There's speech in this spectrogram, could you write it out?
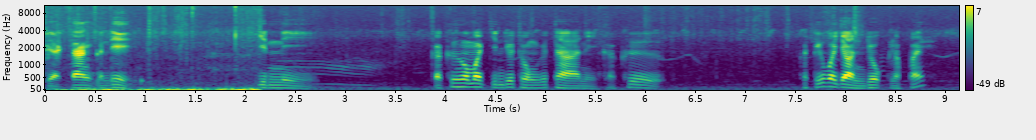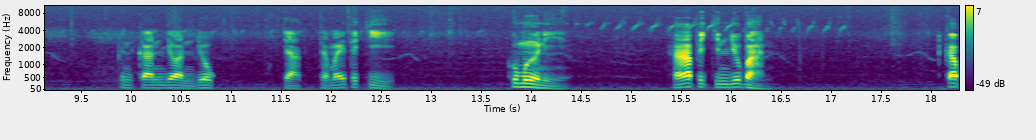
แตกต่างกันดิกินนี่ ก็คือเฮามากินยู่ทงยุทธานี่ก็คือ ก็ถือว่าย้อนยุคละไป เป็นการย้อนยุคจากสมัยตะกี้คู่มือนี่หาไปกินยู่บ้าน กับ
